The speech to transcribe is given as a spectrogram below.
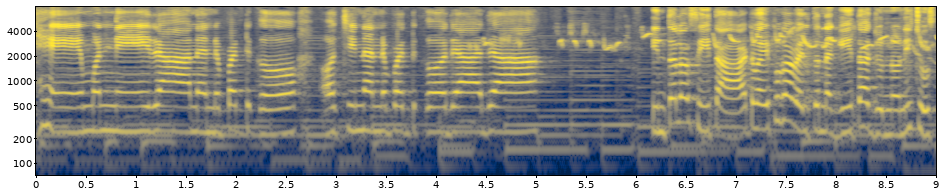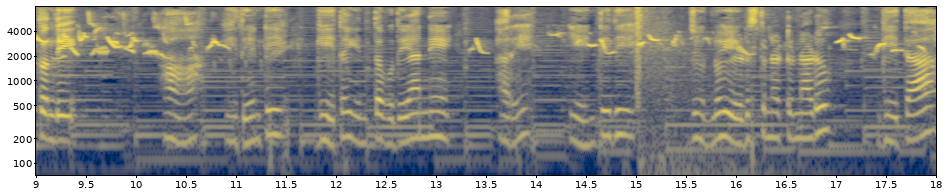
హే మున్ని రా నన్ను పట్టుకో. వచ్చి నన్ను పట్టుకో రారా ఇంతలో సీత అటువైపుగా వెళ్తున్న గీత జున్నుని చూస్తుంది. ఇదేంటి? గీత ఇంత ఉదయాన్నే అరే ఏంటిది? జున్ను ఏడుస్తున్నట్టున్నాడు. గీత?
